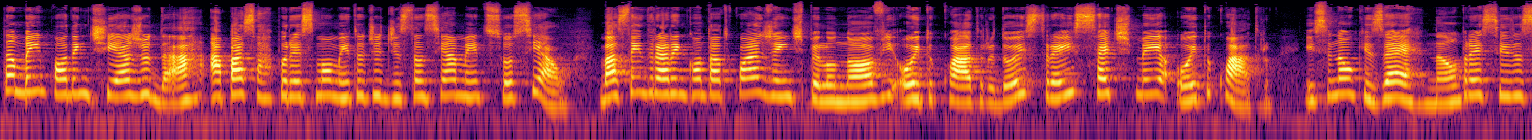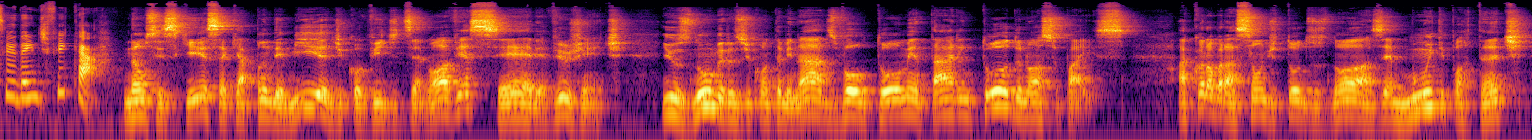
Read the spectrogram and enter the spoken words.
também podem te ajudar a passar por esse momento de distanciamento social. Basta entrar em contato com a gente pelo 984237684. E se não quiser, não precisa se identificar. Não se esqueça que a pandemia de Covid-19 é séria, viu, gente? E os números de contaminados voltou a aumentar em todo o nosso país. A colaboração de todos nós é muito importante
